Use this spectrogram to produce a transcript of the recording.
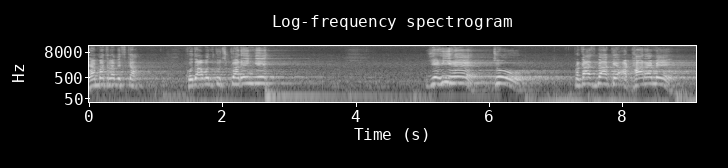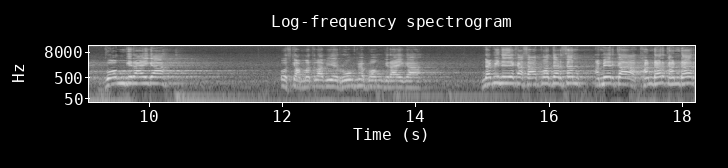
है मतलब इसका? खुदाबंद कुछ करेंगे। यही है जो प्रकाश बाग के 18 में बॉम्ब गिराएगा। उसका मतलब ये रोम पे बॉम्ब गिराएगा। नबी ने देखा सातवां दर्शन, अमेरिका खंडहर खंडहर।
